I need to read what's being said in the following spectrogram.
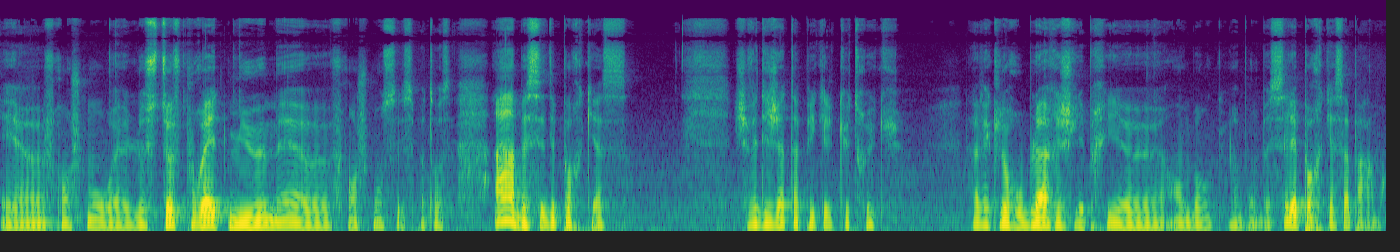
Et euh, franchement, ouais, le stuff pourrait être mieux, mais euh, franchement, c'est pas trop ça. Ah, ben c'est des porcasses. J'avais déjà tapé quelques trucs avec le roublard et je l'ai pris en banque. Ah bon, ben c'est les porcasses apparemment.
